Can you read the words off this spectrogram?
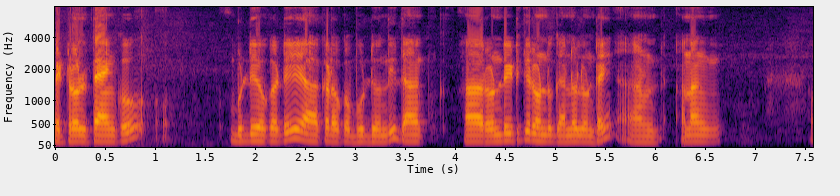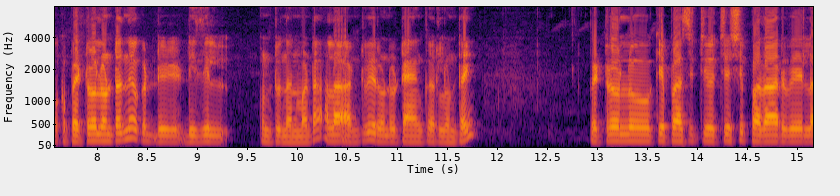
పెట్రోల్ ట్యాంకు బుడ్డి ఒకటి అక్కడ ఒక బుడ్డి ఉంది. దా రెండింటికి రెండు గన్నులు ఉంటాయి. అన ఒక పెట్రోల్ ఉంటుంది ఒక డీజిల్ ఉంటుందన్నమాట. అలాంటివి రెండు ట్యాంకర్లు ఉంటాయి. పెట్రోల్ కెపాసిటీ వచ్చేసి పదహారు వేల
